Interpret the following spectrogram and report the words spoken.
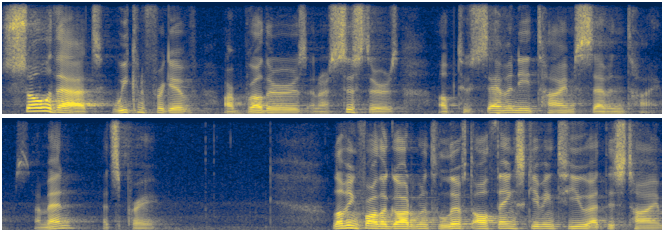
so that we can forgive our brothers and our sisters up to 70 times, seven times. Amen? Let's pray. Loving Father God, we want to lift all thanksgiving to you at this time.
